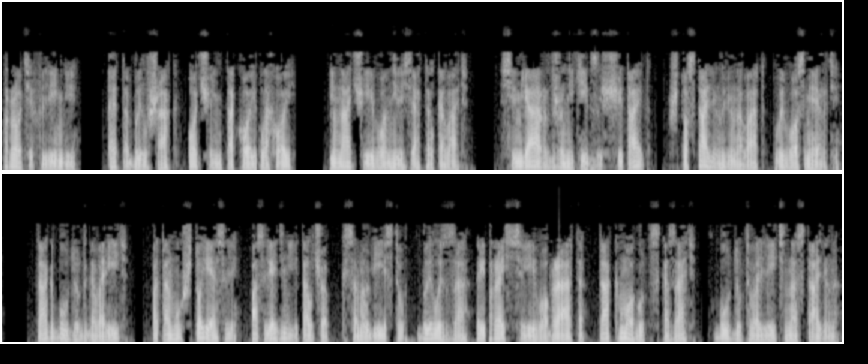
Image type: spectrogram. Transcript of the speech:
против линии. Это был шаг, очень такой плохой. Иначе его нельзя толковать. Семья Орджоникидзе считает, что Сталин виноват в его смерти. Так будут говорить, потому что если последний толчок к самоубийству был из-за репрессии его брата, так могут сказать, будут валить на Сталина.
